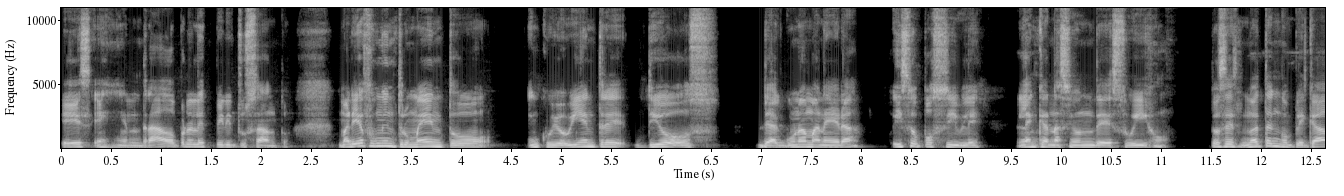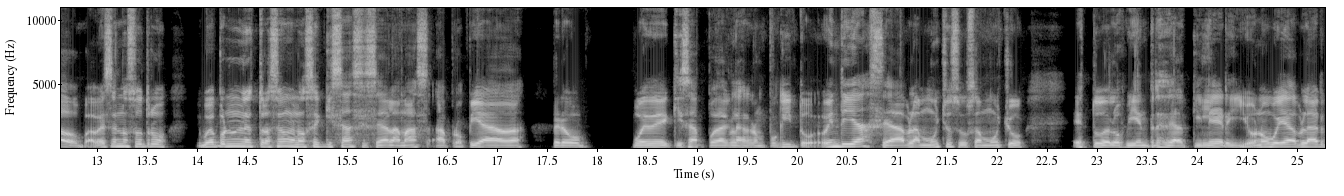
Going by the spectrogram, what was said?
es engendrado por el Espíritu Santo. María fue un instrumento en cuyo vientre Dios, de alguna manera, hizo posible la encarnación de su Hijo. Entonces, no es tan complicado. A veces nosotros, voy a poner una ilustración no sé quizás si sea la más apropiada, pero puede, quizás pueda aclarar un poquito. Hoy en día se habla mucho, se usa mucho esto de los vientres de alquiler y yo no voy a hablar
